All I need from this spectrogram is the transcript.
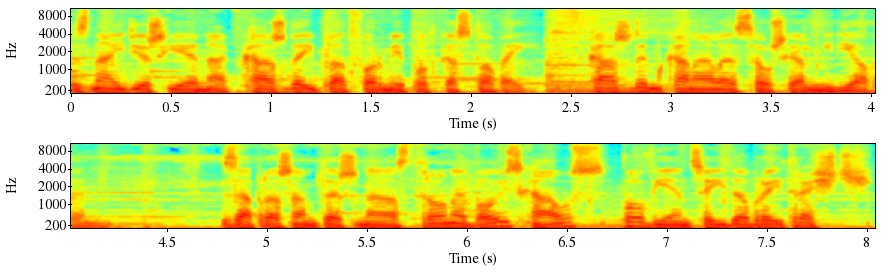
Znajdziesz je na każdej platformie podcastowej, w każdym kanale social mediowym. Zapraszam też na stronę Voice House po więcej dobrej treści.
